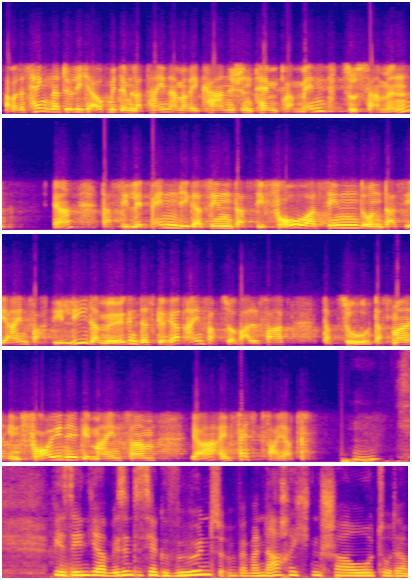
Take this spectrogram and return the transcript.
Aber das hängt natürlich auch mit dem lateinamerikanischen Temperament zusammen, ja, dass sie lebendiger sind, dass sie froher sind und dass sie einfach die Lieder mögen, das gehört einfach zur Wallfahrt dazu, dass man in Freude gemeinsam ja, ein Fest feiert. Mhm. Wir sehen ja, wir sind es ja gewöhnt, wenn man Nachrichten schaut oder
